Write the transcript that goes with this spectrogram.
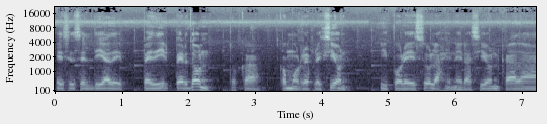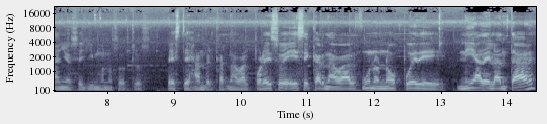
ese es el día de pedir perdón, toca como reflexión. Y por eso la generación cada año seguimos nosotros festejando el carnaval. Por eso ese carnaval uno no puede ni adelantar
